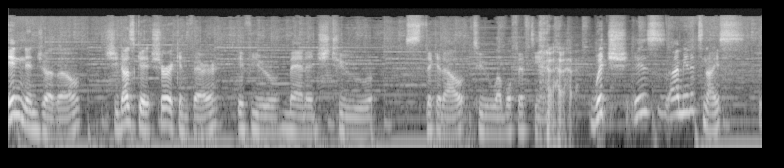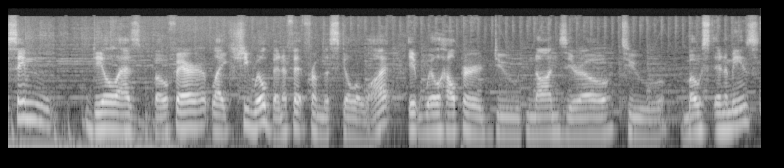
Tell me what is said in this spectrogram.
In ninja though she does get shuriken fair if you manage to stick it out to level 15 which is i mean it's nice the same deal as Bowfaire, like she will benefit from the skill a lot. It will help her do non-zero to most enemies.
